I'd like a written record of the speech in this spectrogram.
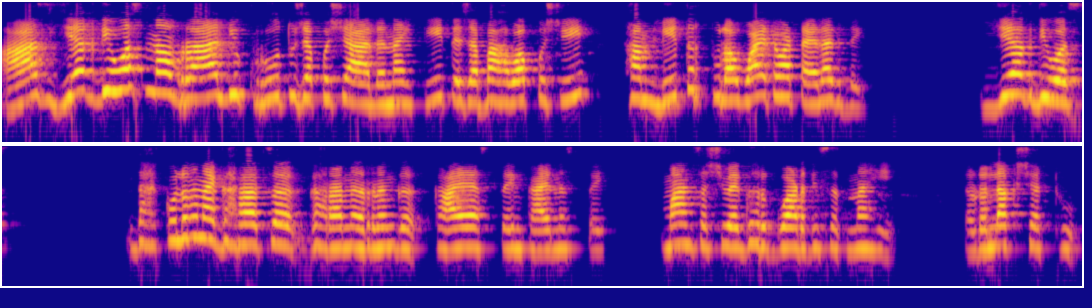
आज एक दिवस नवरा लिकरू तुझ्यापाशी आलं नाही ती. त्याच्या भावापाशी थांबली तर तुला वाईट वाटायला लागले एक दिवस. दाखवलं नाही घराचं घरानं रंग काय असतंय काय नसतंय? माणसाशिवाय घर गोड दिसत नाही. एवढं लक्षात ठेवू.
